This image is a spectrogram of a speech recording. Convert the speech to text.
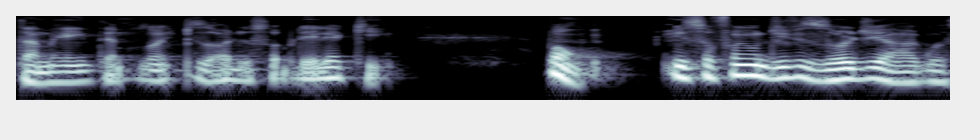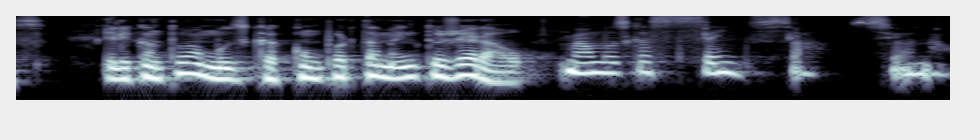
Também temos um episódio sobre ele aqui. Bom, isso foi um divisor de águas. Ele cantou a música Comportamento Geral, Uma música sensacional.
